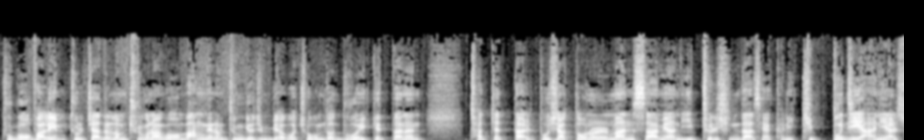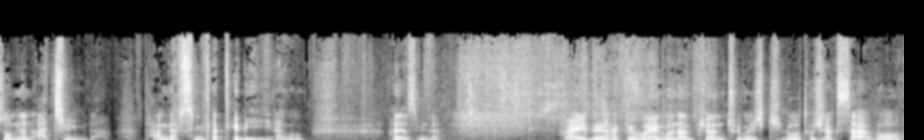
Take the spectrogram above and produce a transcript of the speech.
9958님, 둘째 아들놈 출근하고 막내놈 등교 준비하고 조금 더 누워 있겠다는 첫째 딸 도시락도 오늘만 싸면 이틀 쉰다 생각하니 기쁘지 아니할 수 없는 아침입니다. 반갑습니다, 테디라고 하셨습니다. 아이들 학교 보내고 남편 출근시키고 도시락 싸고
